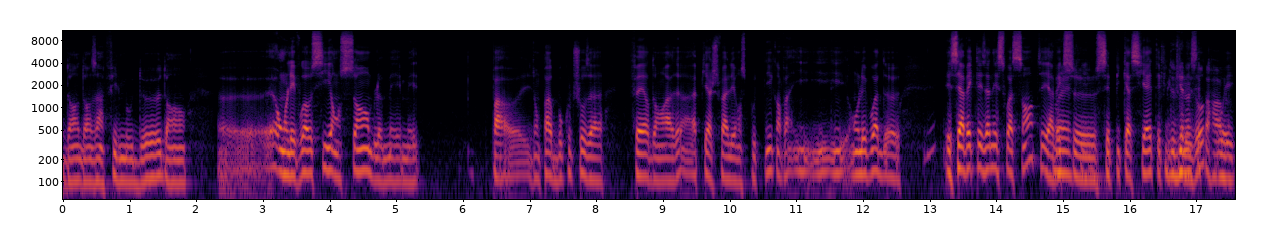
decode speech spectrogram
dans, dans un film ou deux. Dans, euh, on les voit aussi ensemble, mais, mais pas, ils n'ont pas beaucoup de choses à faire dans à, à pied à cheval et en Spoutnik. Enfin, on les voit de. Et c'est avec les années 60 et avec Ouais, ce- qui- ces picassiettes et qui puis tous les autres. oui.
